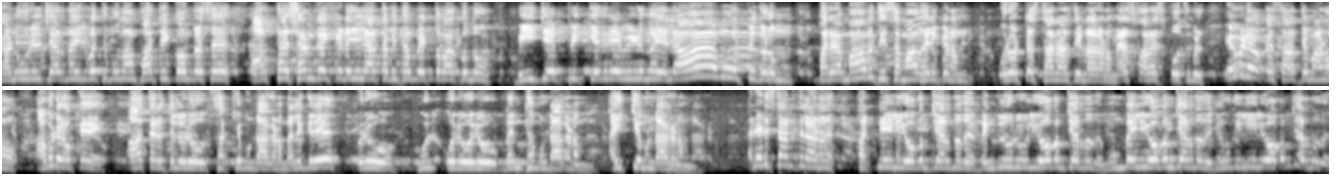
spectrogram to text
കണ്ണൂരിൽ ചേർന്ന ഇരുപത്തിമൂന്നാം പാർട്ടി കോൺഗ്രസ് അർത്ഥശങ്കയ്ക്കിടയില്ലാത്ത വിധം വ്യക്തമാക്കുന്നു. ബി ജെ പിക്കെതിരെ വീഴുന്ന എല്ലാ വോട്ടുകളും പരമാവധി സമാഹരിക്കണം. ഒരൊറ്റ സ്ഥാനാർത്ഥി ഉണ്ടാകണം. ആസ് ഫാർ ആസ് പോസിബിൾ എവിടെയൊക്കെ സാധ്യമാണോ അവിടെയൊക്കെ ആ തരത്തിലൊരു സഖ്യമുണ്ടാകണം. അല്ലെങ്കിൽ ഒരു ഒരു ഒരു ബന്ധമുണ്ടാകണം. ഐക്യമുണ്ടാകണം. അതിന്റെ അടിസ്ഥാനത്തിലാണ് പട്നയിൽ യോഗം ചേർന്നത് ബംഗളൂരുവിൽ യോഗം ചേർന്നത് മുംബൈയിൽ യോഗം ചേർന്നത് ന്യൂഡൽഹിയിൽ യോഗം ചേർന്നത്.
